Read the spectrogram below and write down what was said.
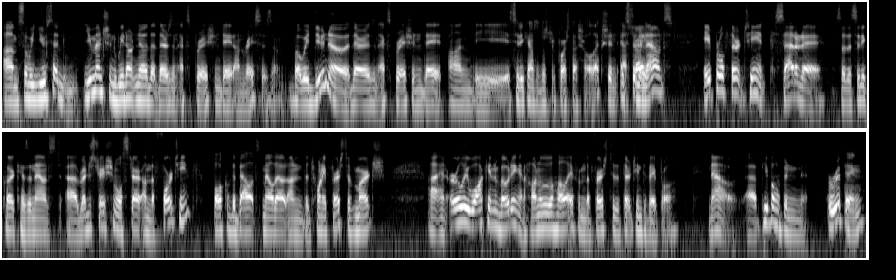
Um, so you said you mentioned we don't know that there's an expiration date on racism, but we do know there is an expiration date on the City Council District Four special election. That's it's been right. announced April 13th, Saturday. So the city clerk has announced uh, registration will start on the 14th. Bulk of the ballots mailed out on the 21st of March, uh, and early walk-in voting at Honolulu Hale from the 1st to the 13th of April. Now, uh, people have been ripping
